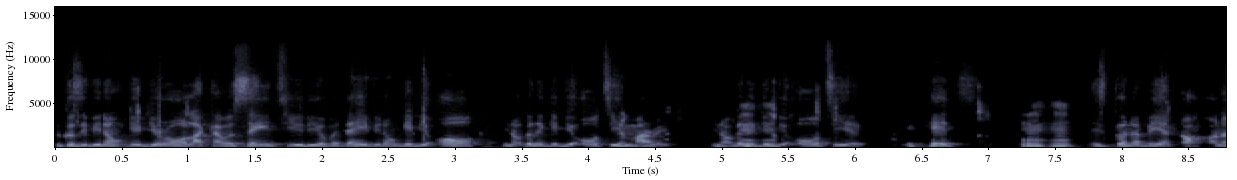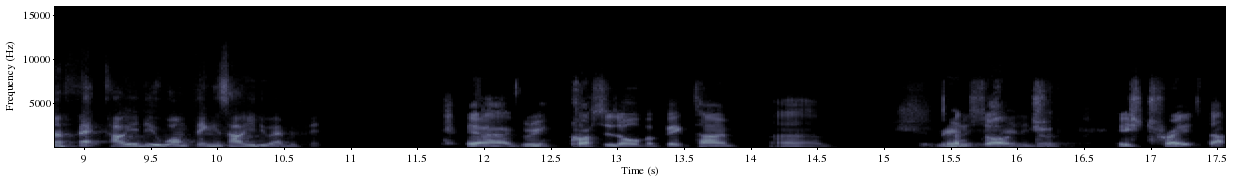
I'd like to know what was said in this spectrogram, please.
Because if you don't give your all, like I was saying to you the other day, if you don't give your all, you're not going to give your all to your marriage. You're not going to mm-hmm. give your all to your, your kids. Mm-hmm. It's going to be a knock on effect. How you do one thing is how you do everything. Yeah, I agree. Crosses over big time. Um, really, and sort really does it's traits that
